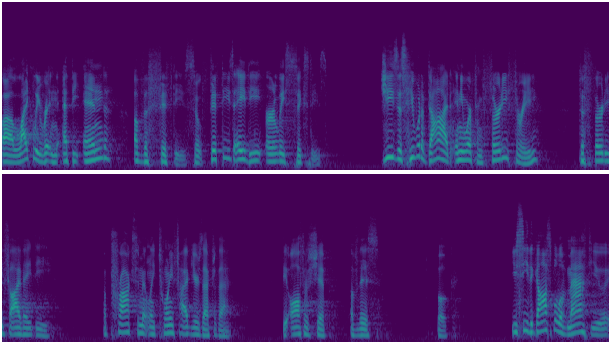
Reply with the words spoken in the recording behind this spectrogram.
uh, likely written at the end of the 50s, so 50s AD, early 60s. Jesus, he would have died anywhere from 33 to 35 AD, approximately 25 years after that, the authorship of this book. You see, the Gospel of Matthew,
